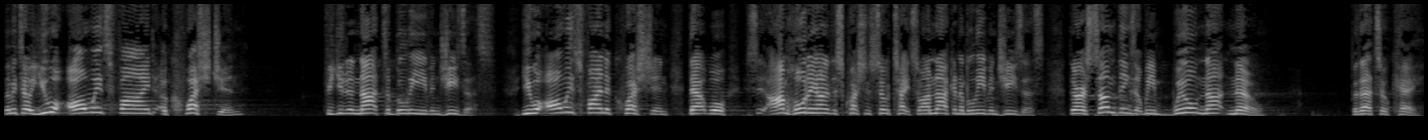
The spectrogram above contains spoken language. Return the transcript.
Let me tell you, you will always find a question for you to not to believe in Jesus. You will always find a question that will, I'm holding on to this question so tight, so I'm not going to believe in Jesus. There are some things that we will not know, but that's okay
